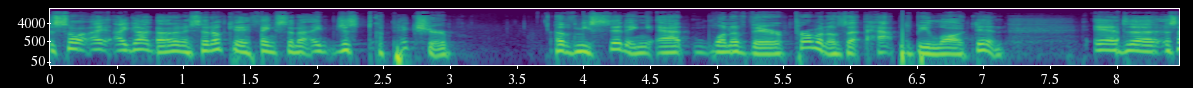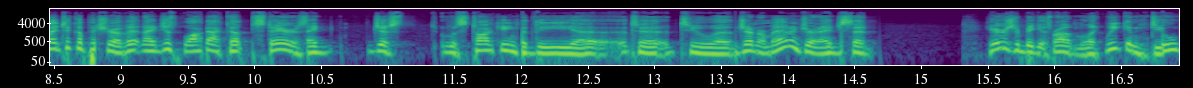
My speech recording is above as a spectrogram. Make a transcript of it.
so I, I got down and I said, okay, thanks. And I just took a picture of me sitting at one of their terminals that happened to be logged in. And uh, so I took a picture of it and I just walked back upstairs. I just was talking to the uh, to to uh, general manager and I just said, "Here's your biggest problem. Like we can do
